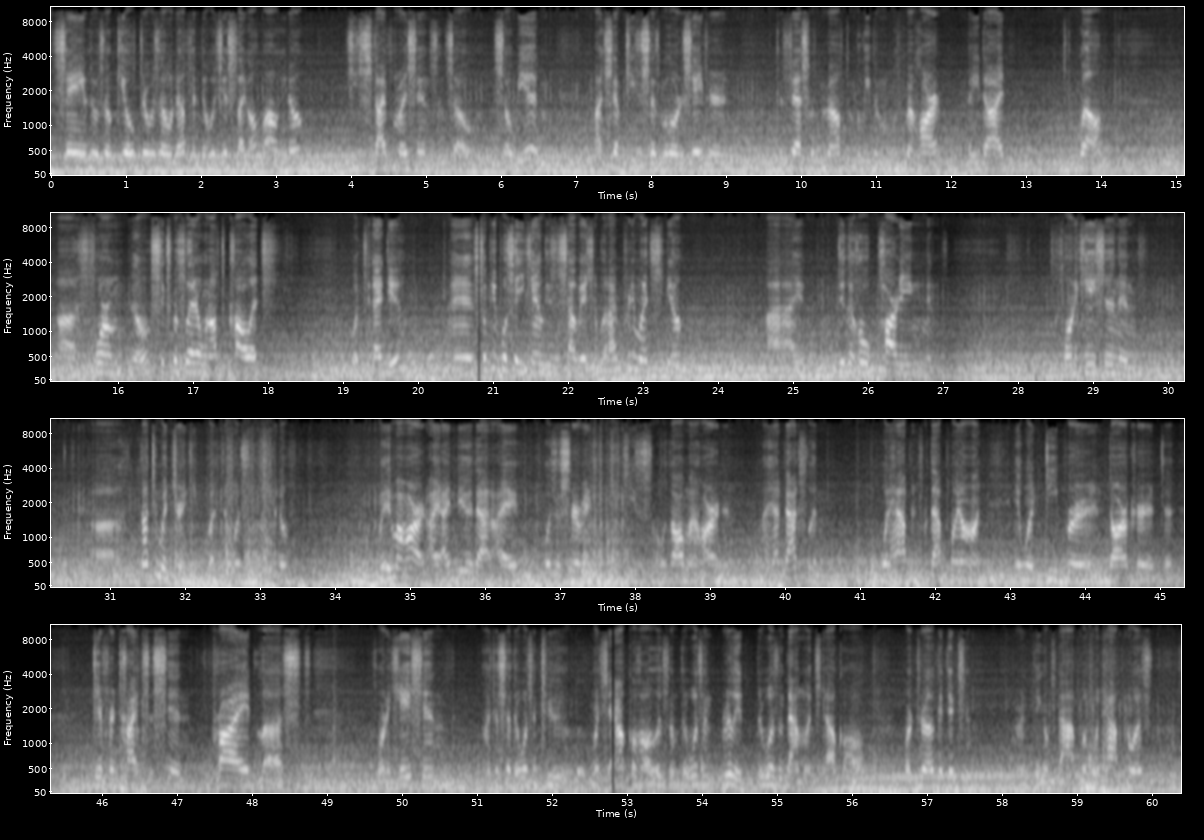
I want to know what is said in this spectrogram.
shame, there was no guilt, there was no nothing. There was just like, oh wow, you know, Jesus died for my sins, and so so be it. I accept Jesus as my Lord and Savior, and confess with my mouth and believe him with my heart that He died. Well, uh, four, you know, six months later, I went off to college. What did I do? And some people say you can't lose your salvation, but I pretty much, you know, I did the whole partying and fornication and uh, not too much drinking, but there was a little bit of. But In my heart, I, I knew that I wasn't serving Jesus with all my heart, and I had backslidden. What happened from that point on? It went deeper and darker into different types of sin: pride, lust, fornication. Like I said, there wasn't too much alcoholism. There wasn't really, there wasn't that much alcohol or drug addiction anything of that. But what happened was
